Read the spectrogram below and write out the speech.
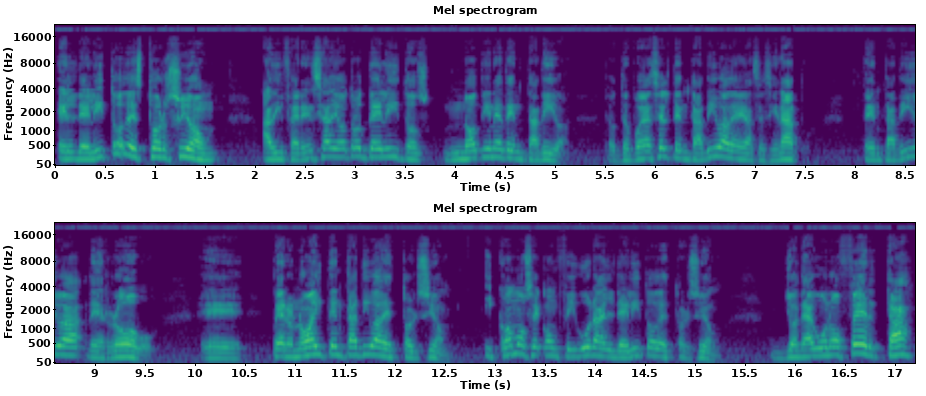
el delito de extorsión, a diferencia de otros delitos, no tiene tentativa. Usted puede hacer tentativa de asesinato, tentativa de robo, eh, pero no hay tentativa de extorsión. ¿Y cómo se configura el delito de extorsión? Yo te hago una oferta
